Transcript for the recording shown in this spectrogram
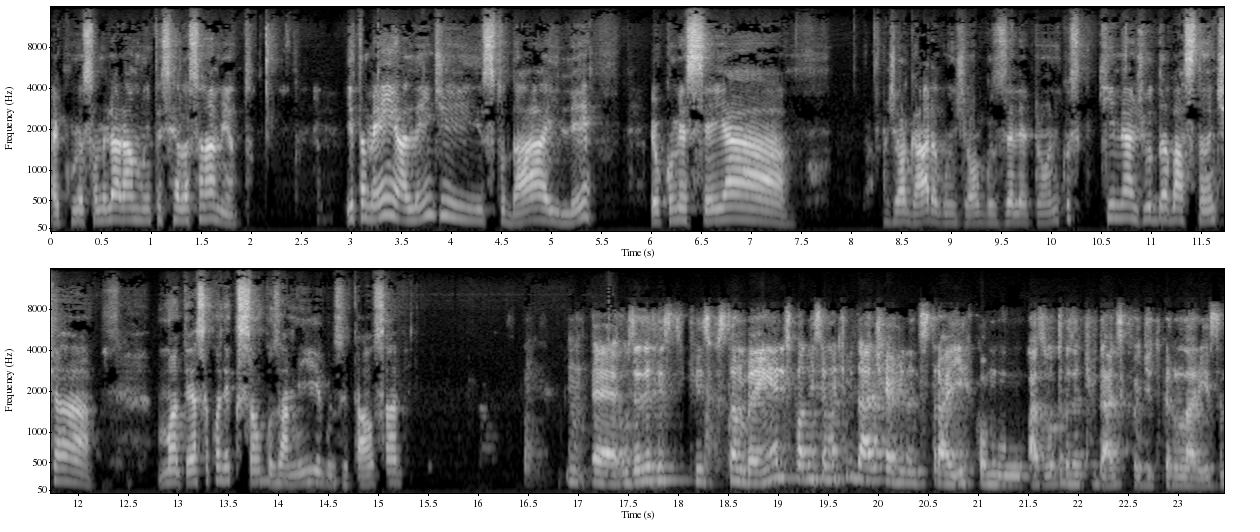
Aí começou a melhorar muito esse relacionamento. E também, além de estudar e ler, eu comecei a jogar alguns jogos eletrônicos que me ajuda bastante a manter essa conexão com os amigos e tal, sabe? É, os exercícios físicos também, eles podem ser uma atividade que ajuda a distrair, como as outras atividades que foi dito pela Larissa,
